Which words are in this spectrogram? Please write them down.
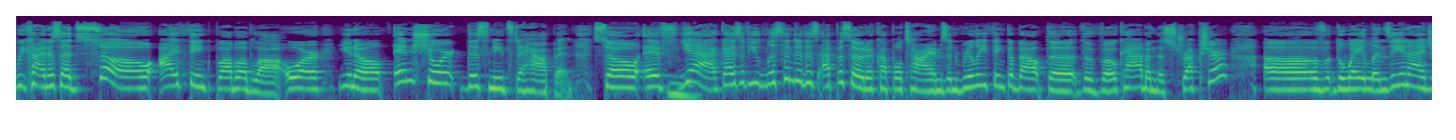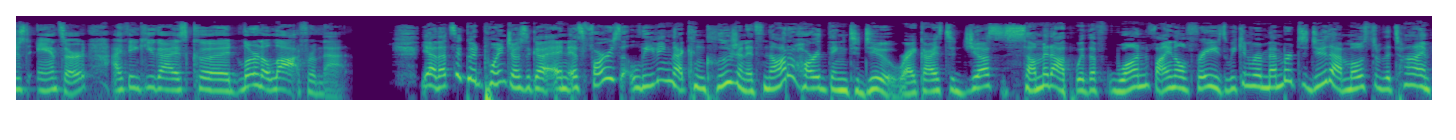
we kind of said, so I think blah, blah, blah. Or, you know, in short, this needs to happen. So if, hmm. yeah, guys, if you listen to this episode a couple times and really think about the, the vocab and the structure of the way Lindsay and I just answered, I think you guys could learn a lot from that. Yeah, that's a good point, Jessica. And as far as leaving that conclusion, it's not a hard thing to do, right, guys? To just sum it up with a one final phrase. We can remember to do that most of the time.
